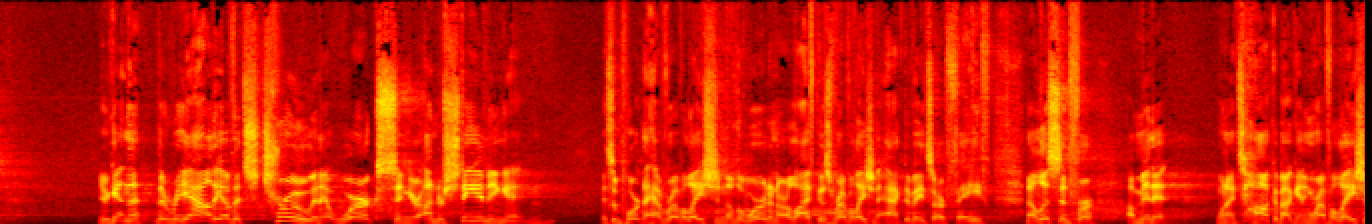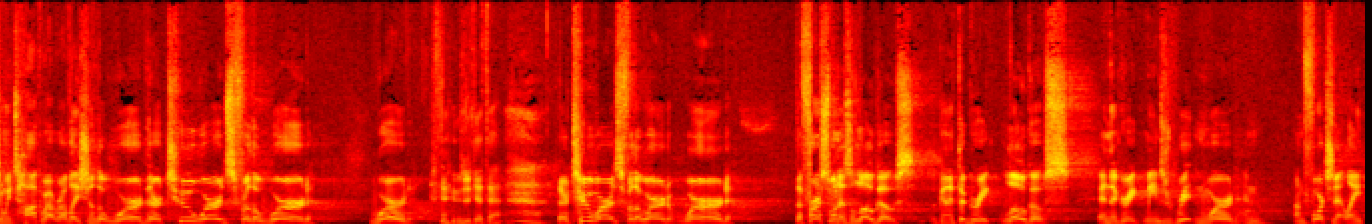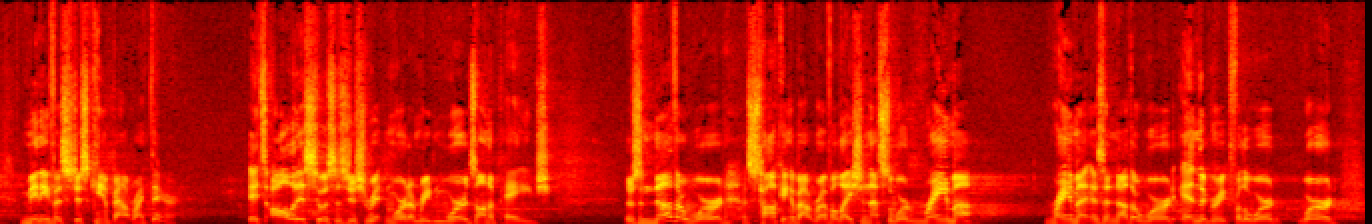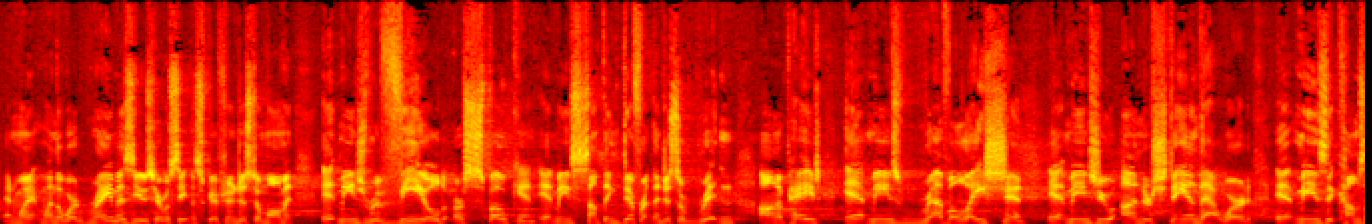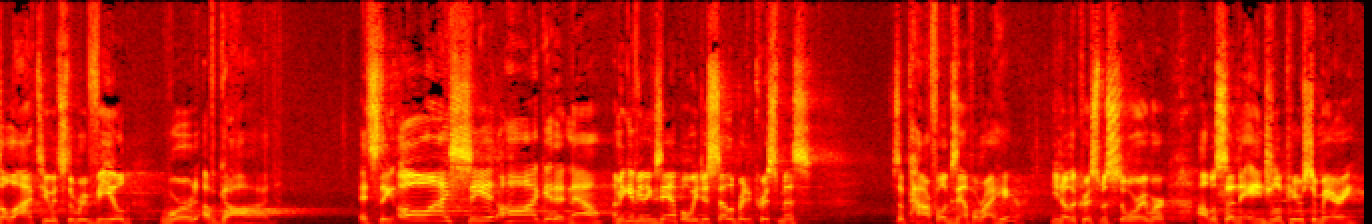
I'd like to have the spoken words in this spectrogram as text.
You're getting the, the reality of it's true and it works and you're understanding it. It's important to have revelation of the word in our life because revelation activates our faith. Now, listen for a minute. When I talk about getting revelation, we talk about revelation of the word. There are two words for the word word. Did you get that? There are two words for the word word. The first one is logos. Looking at the Greek, logos in the Greek means written word. And unfortunately, many of us just camp out right there. It's all it is to us is just written word. I'm reading words on a page. There's another word that's talking about revelation. That's the word rhema. Rhema is another word in the Greek for the word word. And when, when, the word rhema is used here, we'll see it in the scripture in just a moment, it means revealed or spoken. It means something different than just a written on a page. It means revelation. It means you understand that word. It means it comes alive to you. It's the revealed word of God. It's the, oh, I see it. Oh, I get it now. Let me give you an example. We just celebrated Christmas. It's a powerful example right here. You know the Christmas story where all of a sudden the angel appears to Mary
